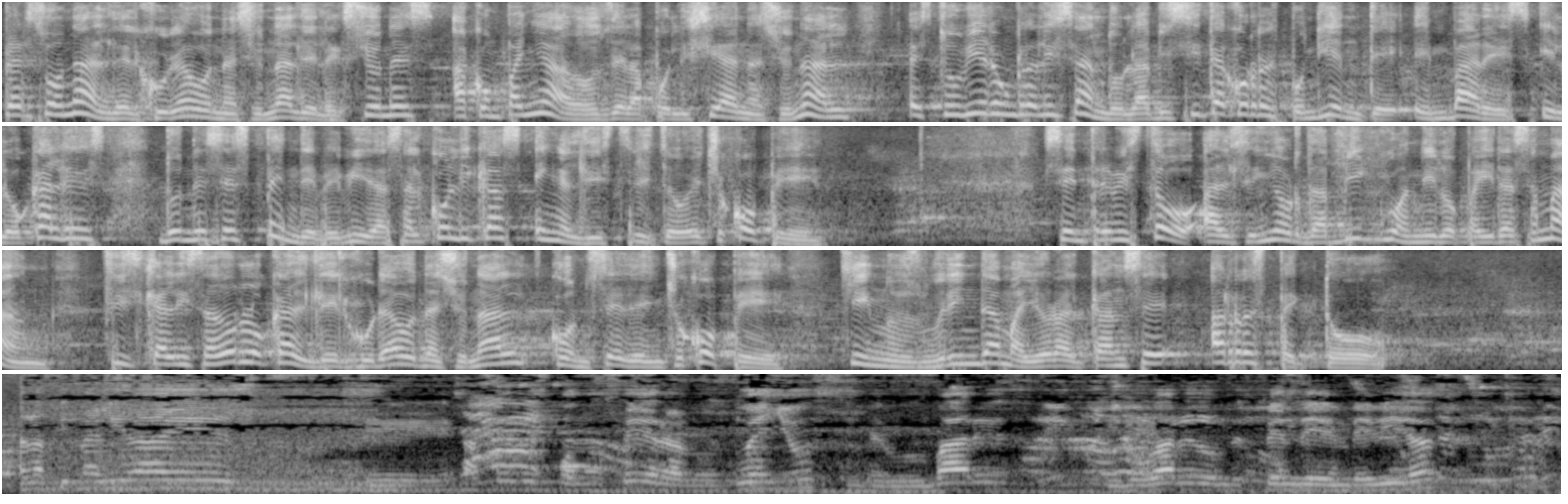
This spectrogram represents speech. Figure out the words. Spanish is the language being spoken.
Personal del Jurado Nacional de Elecciones, acompañados de la Policía Nacional, estuvieron realizando la visita correspondiente en bares y locales donde se expende bebidas alcohólicas en el distrito de Chocope. Se entrevistó al señor David Guanilo Paira Samán, fiscalizador local del Jurado Nacional con sede en Chocope, quien nos brinda mayor alcance al respecto. La finalidad es hacerles conocer a los dueños de los bares y lugares donde venden bebidas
